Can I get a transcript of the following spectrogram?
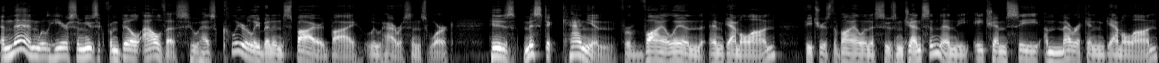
And then we'll hear some music from Bill Alves, who has clearly been inspired by Lou Harrison's work. His Mystic Canyon for violin and gamelan features the violinist Susan Jensen and the HMC American Gamelan,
